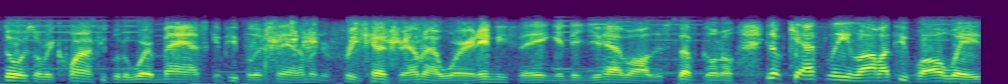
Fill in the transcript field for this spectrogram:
stores are requiring people to wear masks, and people are saying, I'm in a free country, I'm not wearing anything, and then you have all this stuff going on. You know, Kathleen, a lot of people always,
